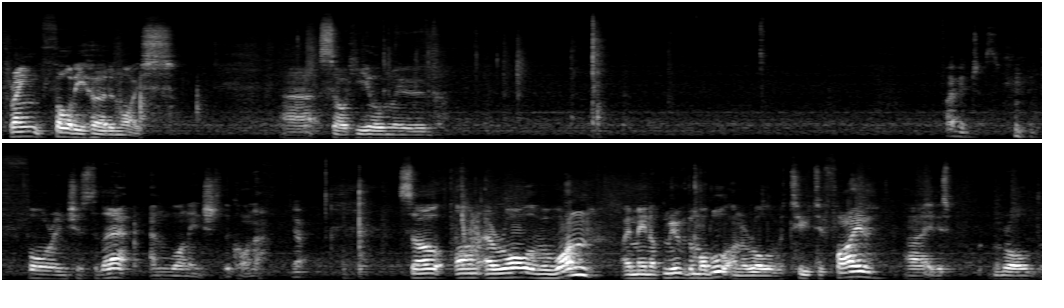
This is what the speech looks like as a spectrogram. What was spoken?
Thrain thought he heard a noise. Uh, so he'll move. Five inches. four inches to there and one inch to the corner. Yep. So on a roll of a one, I may not move the model. On a roll of a two to five, uh, it is rolled.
